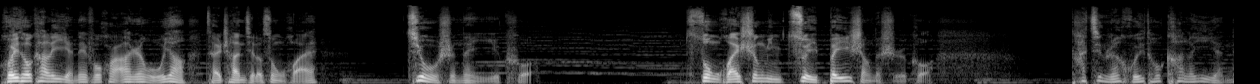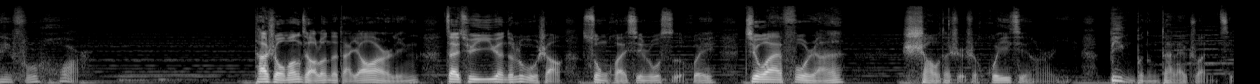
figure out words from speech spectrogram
回头看了一眼那幅画，安然无恙，才搀起了宋怀。就是那一刻，宋怀生命最悲伤的时刻，他竟然回头看了一眼那幅画。他手忙脚乱的打幺二零，在去医院的路上，宋怀心如死灰，旧爱复燃，烧的只是灰烬而已，并不能带来转机。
